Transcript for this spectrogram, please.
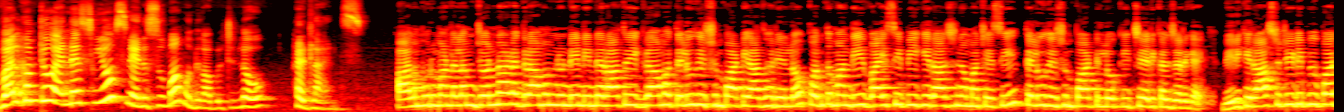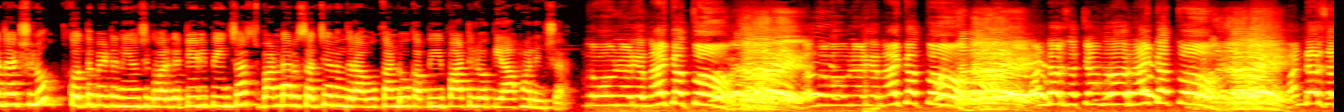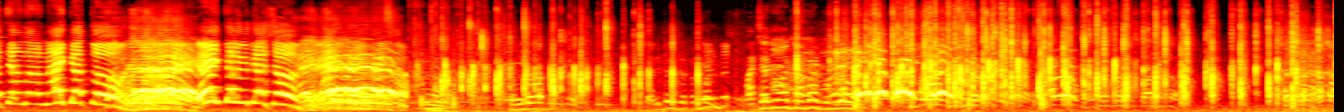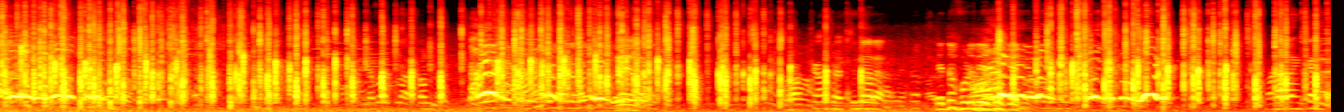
Welcome to NS news నేను సుమా ముందుగా బులెటిన్లో హెడ్లైన్స్. ఆలమూరు మండలం జొన్నాడ గ్రామం నుండి నిన్న రాత్రి గ్రామ తెలుగుదేశం పార్టీ ఆధ్వర్యంలో కొంతమంది వైసీపీకి రాజీనామా చేసి తెలుగుదేశం పార్టీలోకి చేరికలు జరిగాయి. వీరికి రాష్ట్ర టీడీపీ ఉపాధ్యక్షులు కొత్తపేట నియోజకవర్గ టీడీపీ ఇన్ఛార్జ్ బండారు సత్యానందరావు కండువు కప్పి పార్టీలోకి ఆహ్వానించారు. చంద్రబాబు నాయుడు గారి నాయకత్వం! చంద్రబాబు నాయుడు గారి నాయకత్వం! బండారు సత్యానందరావు గారి నాయకత్వం! బండారు సత్యానందరావు నాయకత్వం జై తెలుగుదేశం సత్యనారాయణ పెద్ద ఫోటో తీద్దాం. వెంకన్న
